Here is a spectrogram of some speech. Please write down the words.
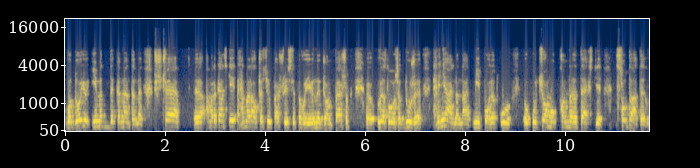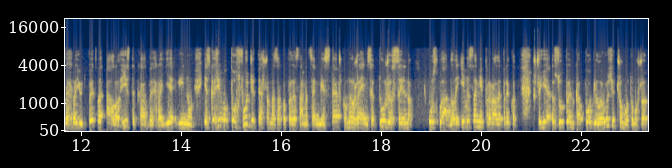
водою і медикаментами. Ще американський генерал часів Першої світової війни Джон Першик е, висловився дуже геніально, на мій погляд, у, у цьому контексті. Солдати виграють битви, а логістика виграє війну. І скажімо, по суті, те, що ми захопили саме це містечко, ми вже їм це дуже сильно ускладнили. І ви самі привели приклад, що є зупинка по Білорусі. Чому? Тому що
